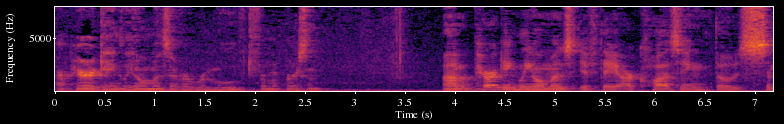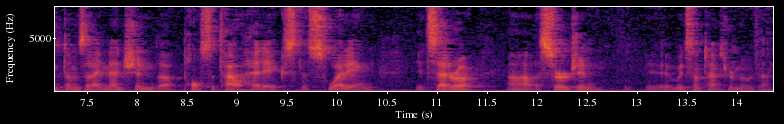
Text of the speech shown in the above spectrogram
Are paragangliomas ever removed from a person? Um, paragangliomas, if they are causing those symptoms that I mentioned, the pulsatile headaches, the sweating, etc., uh, a surgeon uh, would sometimes remove them.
